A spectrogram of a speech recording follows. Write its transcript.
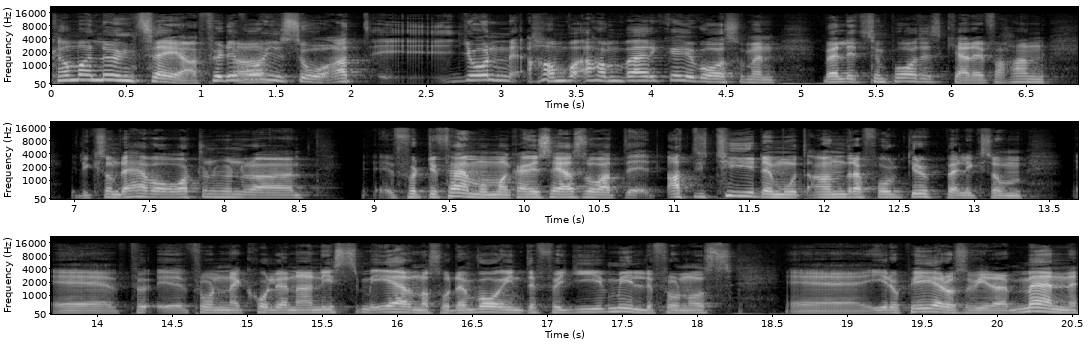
kan man lugnt säga. För det ja. var ju så att John, han, han verkar ju vara som en väldigt sympatisk herre, för han, liksom det här var 1800 45 och man kan ju säga så att eh, attityden mot andra folkgrupper liksom eh, för, eh, från den här kolonialism-eran och så, den var ju inte för givmild från oss eh, europeer och så vidare. Men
